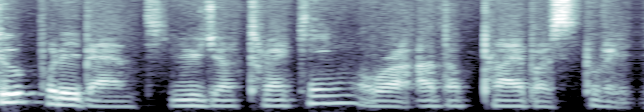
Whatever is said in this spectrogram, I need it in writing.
to prevent user tracking or other privacy script.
